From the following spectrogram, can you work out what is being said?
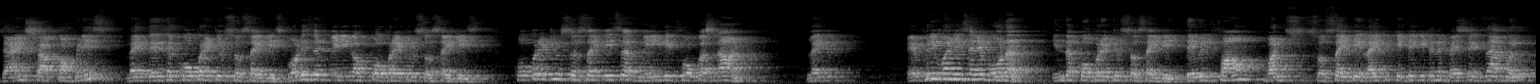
joint stock companies like there is a cooperative societies. What is the meaning of cooperative societies? Cooperative societies are mainly focused on like everyone is an owner in the cooperative society. They will form one society like you can take it in a best example.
